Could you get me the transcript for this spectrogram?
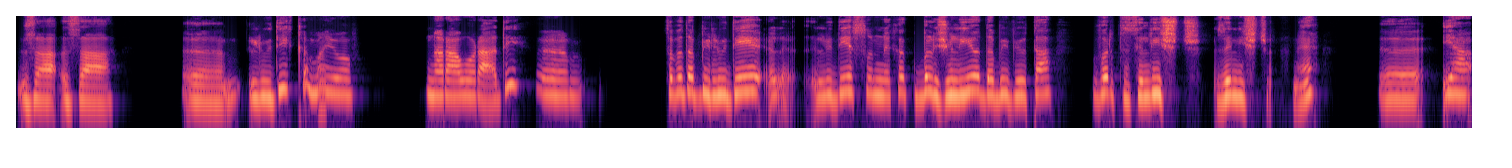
za, za uh, ljudi, ki imajo naravo radi. Um, Seveda bi ljudje, ljudje so nekako bolj želijo, da bi bil ta vrt zelišč, zelišča. Uh, ja,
